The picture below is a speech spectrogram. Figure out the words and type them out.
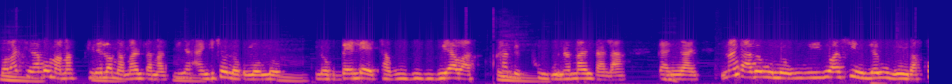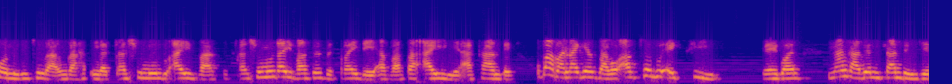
ngoba thina bomama siphelelwa mamandla masinya angisho noku- no- no- Mm. nokubeletha ku- ku- kuyawahambe Iye. kuphungula amandla la kancane nangabe uno- iwashini le ungakhona ukuthi unga- unga- ungaqasha umuntu ayivase qasha umuntu ayivase eze friday avasa ayine akuhambe ubaba nakezako akuthole u-active uyayibona nangabe mhlambe nje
